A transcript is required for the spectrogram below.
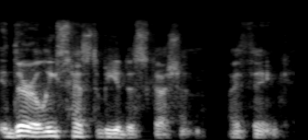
there at least has to be a discussion i think.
